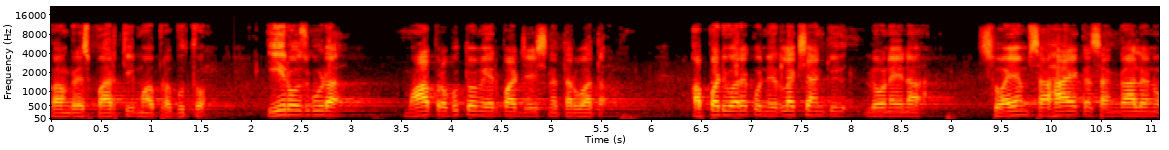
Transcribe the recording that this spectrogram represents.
కాంగ్రెస్ పార్టీ మా ప్రభుత్వం. ఈరోజు కూడా మా ప్రభుత్వం ఏర్పాటు చేసిన తర్వాత అప్పటి వరకు నిర్లక్ష్యానికి లోనైన స్వయం సహాయక సంఘాలను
